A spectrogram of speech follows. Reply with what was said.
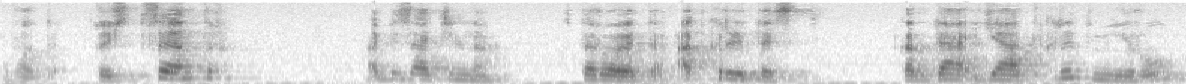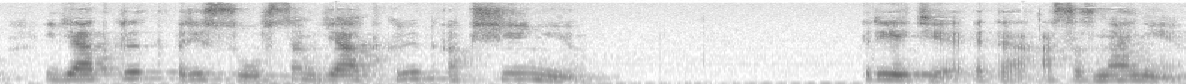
Вот. То есть центр обязательно. Второе это открытость. Когда я открыт миру, я открыт ресурсам, я открыт общению. Третье – это осознание.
